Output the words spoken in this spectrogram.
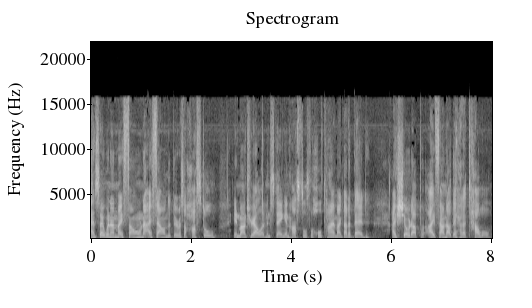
And so I went on my phone. I found that there was a hostel in Montreal. I've been staying in hostels the whole time. I got a bed. I showed up. I found out they had a towel,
